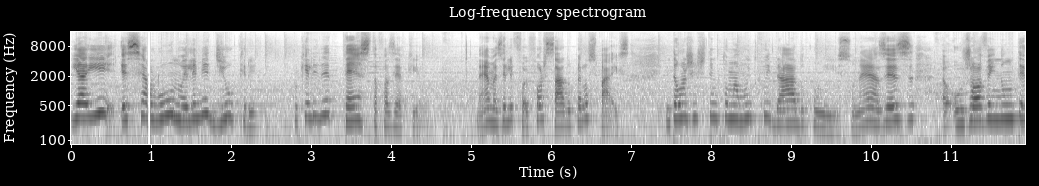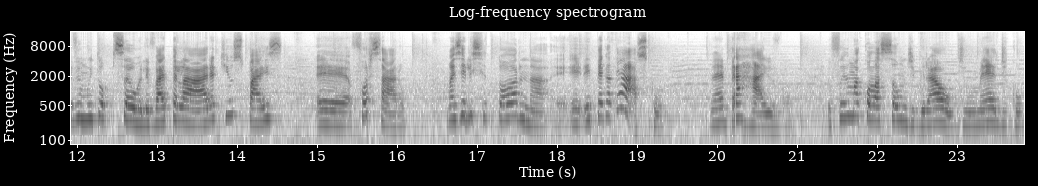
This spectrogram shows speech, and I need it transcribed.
E aí esse aluno, ele é medíocre, porque ele detesta fazer aquilo, né? Mas ele foi forçado pelos pais. Então a gente tem que tomar muito cuidado com isso, né? Às vezes o jovem não teve muita opção, ele vai pela área que os pais é, forçaram. Mas ele se torna, é, ele pega até asco, né? Pega raiva. Eu fui numa colação de grau de um médico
